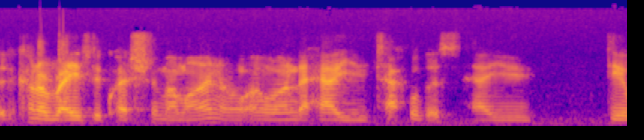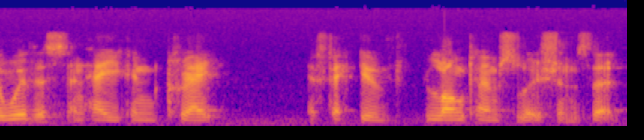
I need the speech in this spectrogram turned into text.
it, kind of raised a question in my mind. I, I wonder how you tackle this, how you deal with this, and how you can create effective long-term solutions that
